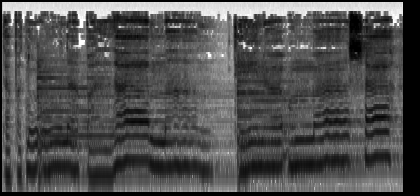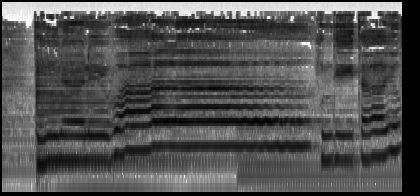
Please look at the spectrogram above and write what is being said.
Dapat nung una pa lamang Hindi tayo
